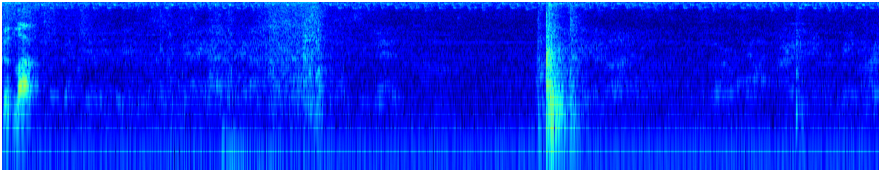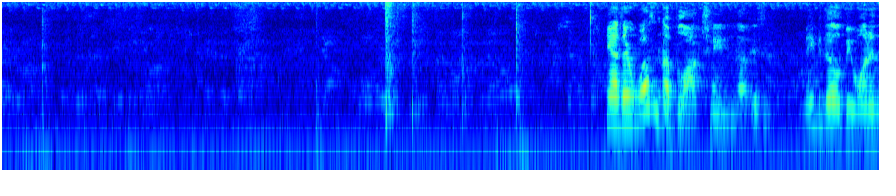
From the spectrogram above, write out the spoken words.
Good luck. Yeah, there wasn't a blockchain though. Isn't maybe there'll be one in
